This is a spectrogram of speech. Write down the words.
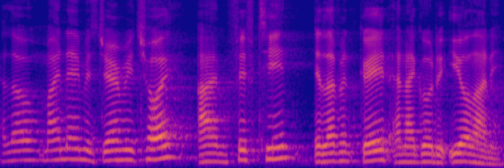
Hello, my name is Jeremy Choi. I'm 15, 11th grade, and I go to Iolani.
